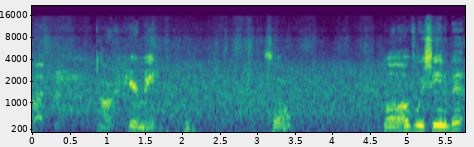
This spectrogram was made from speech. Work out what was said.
but or hear me. So we'll hopefully see you in a bit.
